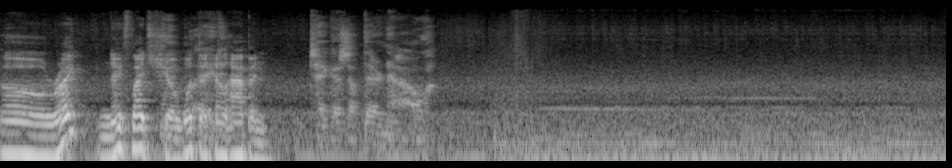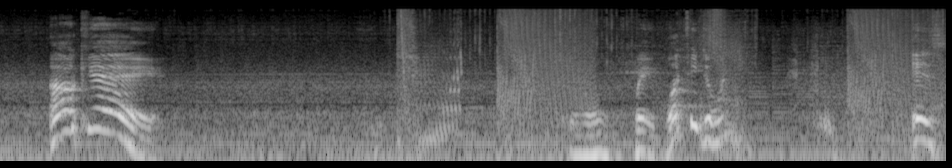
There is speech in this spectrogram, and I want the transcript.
Alright, next light show. What the hell happened? Take us up there now. Okay! Wait, what's he doing? Is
